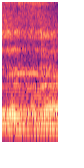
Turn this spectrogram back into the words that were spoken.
to this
